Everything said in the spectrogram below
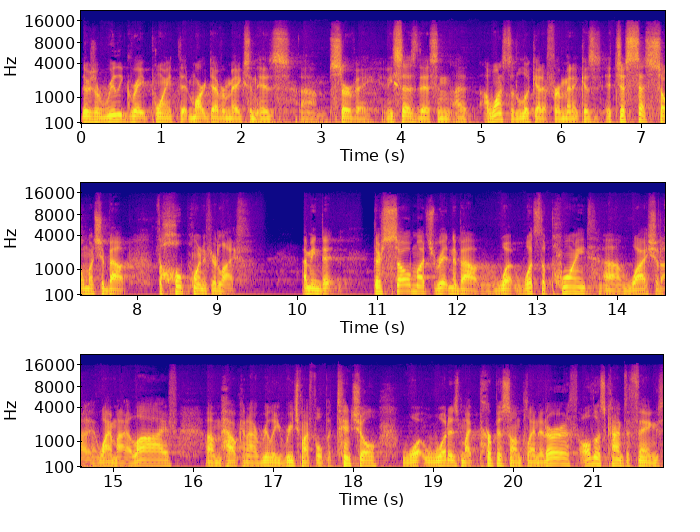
there's a really great point that Mark Dever makes in his um, survey, and he says this, and I, I want us to look at it for a minute because it just says so much about the whole point of your life. I mean, that there's so much written about what, what's the point, um, why should I, why am I alive, um, how can I really reach my full potential, what, what is my purpose on planet Earth, all those kinds of things.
